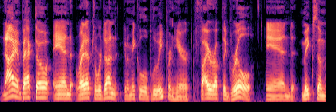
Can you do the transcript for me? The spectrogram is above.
now I am back though. And right after we're done, to make a little blue apron here, fire up the grill and make some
